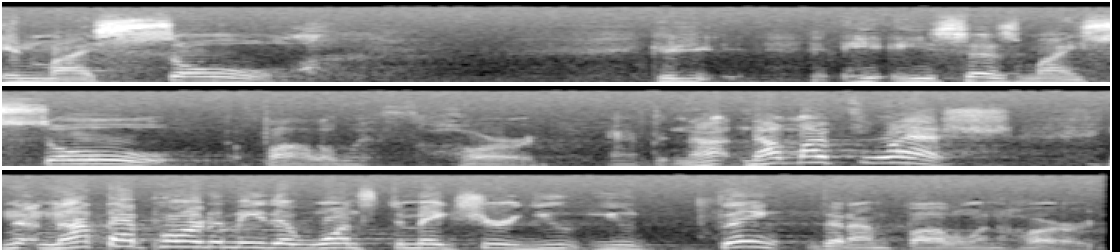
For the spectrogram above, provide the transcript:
in my soul. He, says, My soul followeth hard after. Not, not my flesh. Not, not that part of me that wants to make sure you, you think that I'm following hard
